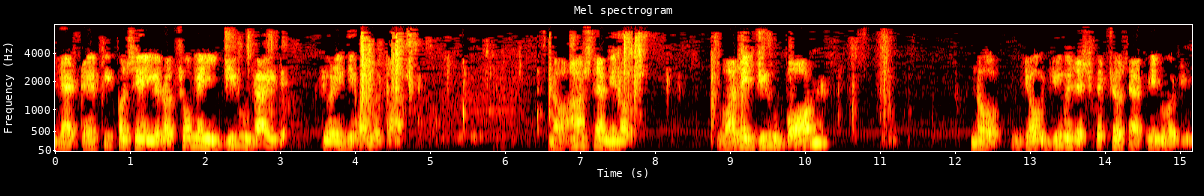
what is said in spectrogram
that uh, people say, you know, so many Jews died during the Holocaust. Now ask them, you know, was a Jew born? No, Jew is a spiritual self inwardly.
